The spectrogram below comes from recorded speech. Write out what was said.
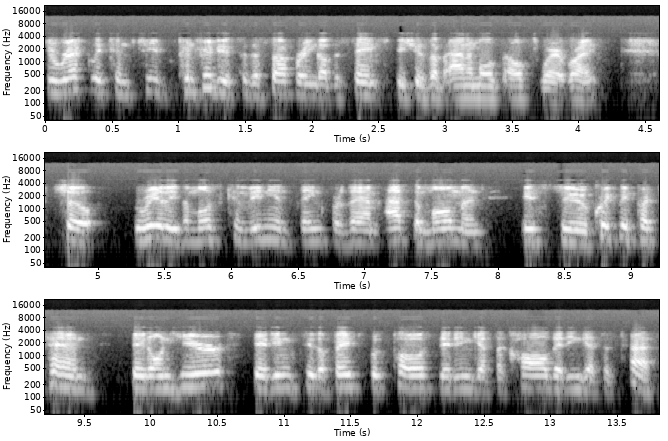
directly contrib- contributes to the suffering of the same species of animals elsewhere, right? So really the most convenient thing for them at the moment is to quickly pretend they don't hear, they didn't see the Facebook post, they didn't get the call, they didn't get the test,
